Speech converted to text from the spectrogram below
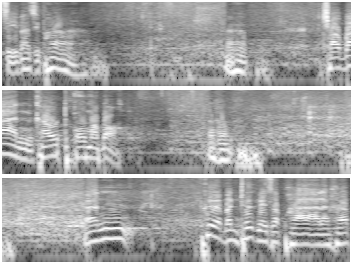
14 หน้า 15 นะครับ ชาวบ้านเขาโทรมาบอกนะครับดังนั้นเพื่อบันทึกในสภานะครับ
